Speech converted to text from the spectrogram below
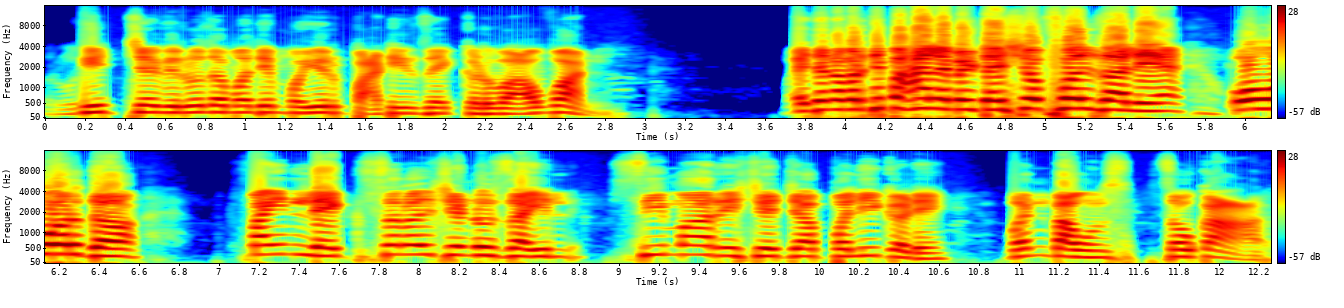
रोहितच्या विरोधामध्ये मयूर पाटीलचं एक कडवं आव्हान. मैदानावरती पाहायला मिळतंय शफल झाले. ओव्हर द फाईन लेग सरळ चेंडू जाईल. सीमा रेषेच्या पलीकडे वन बाउन्स चौकार.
